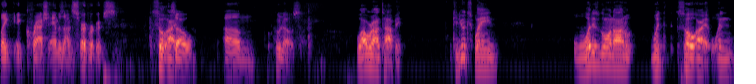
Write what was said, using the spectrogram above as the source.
Like it crashed Amazon servers. So, right. So, um, who knows? while we're on topic, can you explain what is going on with? So, all right. When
